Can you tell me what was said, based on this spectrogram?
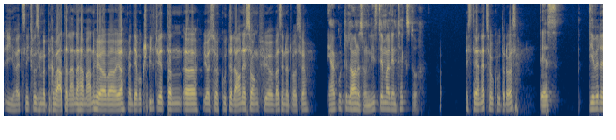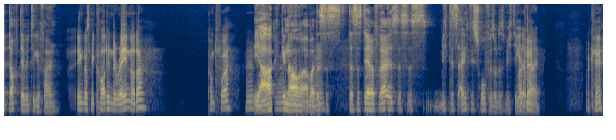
Ja, jetzt nichts, was ich mir privat alleine daheim anhöre, aber ja, wenn der wo gespielt wird, dann äh, ja, ist ein gute Laune-Song für weiß ich nicht was, ja. Ja, gute Laune-Song. Lies dir mal den Text durch. Ist der nicht so gut, oder was? Der ist Dir würde doch, der wird dir gefallen. Irgendwas mit Caught in the Rain, oder? Kommt vor? Ja, genau, aber das ist, das ist der Refrain, ist, ist, ist nicht, das ist eigentlich die Strophe so das Wichtige okay. dabei. Okay.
